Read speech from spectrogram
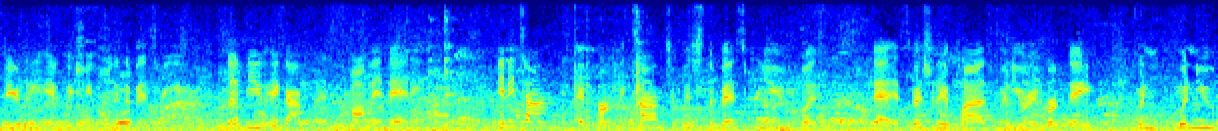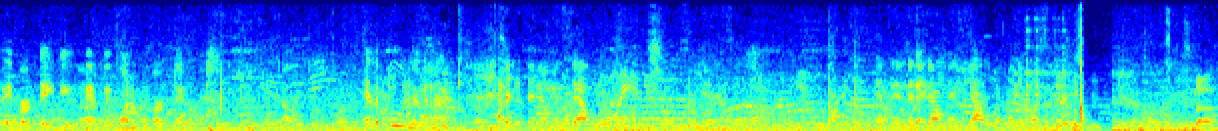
dearly and wish you only the best for you. Love you and God bless, Mama and Daddy. Anytime a perfect time to wish the best for you, but that especially applies when you're a birthday, when when you a birthday due. Have a wonderful birthday. Oh. And the food has arrived. salmon salad with ranch. And then the salmon salad with honey mustard. That's me. It's not.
